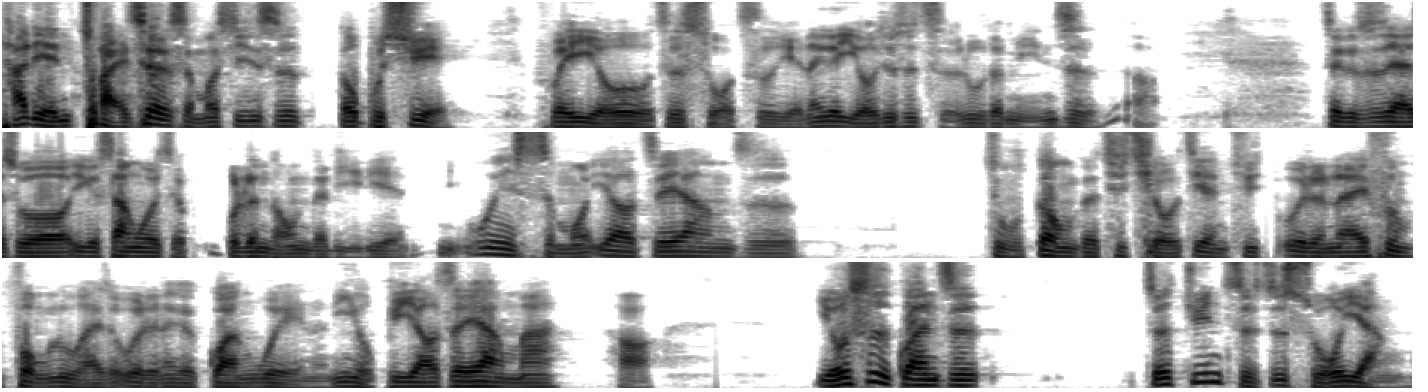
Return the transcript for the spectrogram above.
他连揣测什么心思都不屑，非由之所知也。那个由就是子路的名字啊。这个是在说一个上位者不认同你的理念，你为什么要这样子主动的去求见，去为了那一份俸禄，还是为了那个官位呢？你有必要这样吗？好，由是观之。则君子之所养，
